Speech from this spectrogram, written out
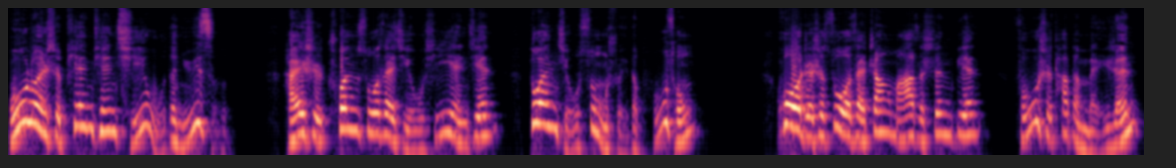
无论是翩翩起舞的女子，还是穿梭在酒席宴间端酒送水的仆从，或者是坐在张麻子身边服侍他的美人，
